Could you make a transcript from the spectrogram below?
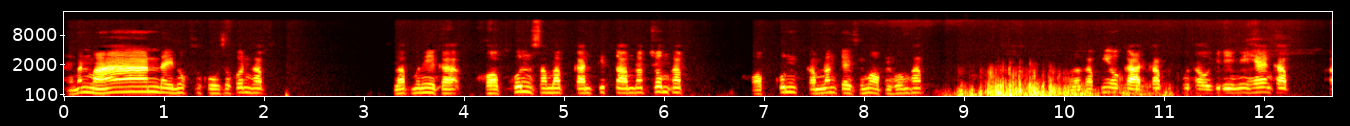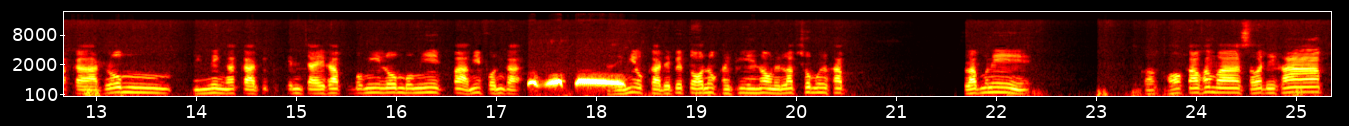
ให้มันมานได้นกสุขสุคนครับรับมื้อนี้ก็ขอบคุณสำหรับการติดตามรับชมครับ ขอบคุณกำลังใจสิมอบให้ผมครับแล้วครับมีโอกาสครับผู้เฒ่าอยู่ดีมีแห้งครับ อากาศลม นิ่งๆอากาศเป็นใจครับบ่มีลมบ่มีป่ามีฝนกะสิมีโอกาสได้ไปต่อนกให้พี่น้องได้รับชมด้วยครับรับมื้อนี้ก็ขอกล่าวคำว่าสวัสดีครับ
